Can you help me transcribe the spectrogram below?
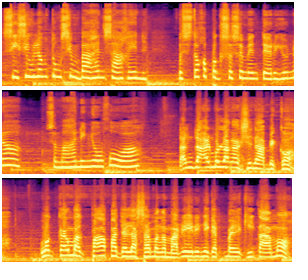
Sisiw lang tong simbahan sa akin. Basta kapag sa sementeryo na, samahan ninyo ako ah. Tandaan mo lang ang sinabi ko. Huwag kang magpapadala sa mga maririnig at makikita mo.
